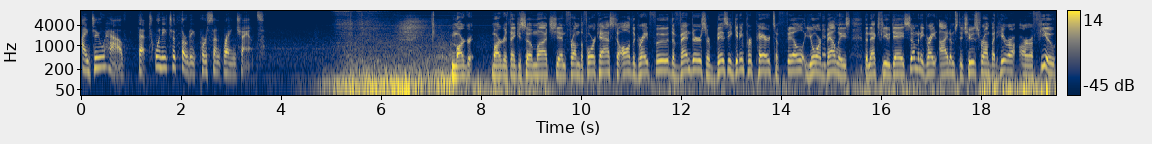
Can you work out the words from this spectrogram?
I do have that 20 to 30% rain chance. Margaret Margaret, thank you so much. And from the forecast to all the great food, the vendors are busy getting prepared to fill your bellies the next few days. So many great items to choose from, but here are, are a few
